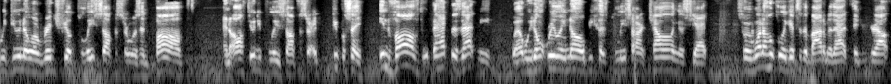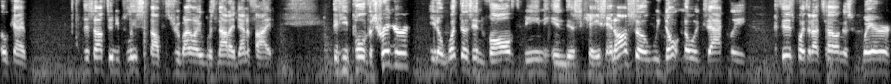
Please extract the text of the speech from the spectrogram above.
we do know a Ridgefield police officer was involved, an off-duty police officer. And people say involved. What the heck does that mean? Well, we don't really know because police aren't telling us yet. So we want to hopefully get to the bottom of that, and figure out okay, this off-duty police officer, who by the way was not identified, did he pull the trigger? You know, what does involved mean in this case? And also, we don't know exactly at this point. They're not telling us where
